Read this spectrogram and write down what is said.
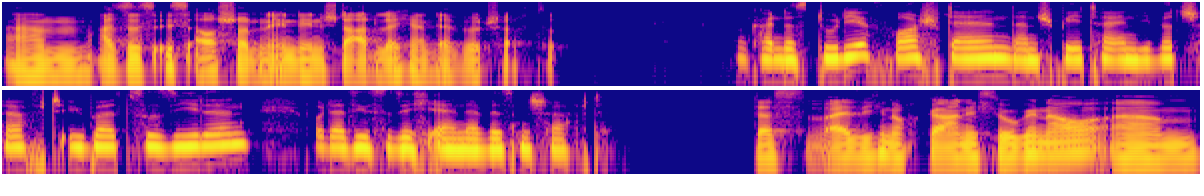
Ähm, also es ist auch schon in den Startlöchern der Wirtschaft so. Und könntest du dir vorstellen, dann später in die Wirtschaft überzusiedeln oder siehst du dich eher in der Wissenschaft? Das weiß ich noch gar nicht so genau. Ähm,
